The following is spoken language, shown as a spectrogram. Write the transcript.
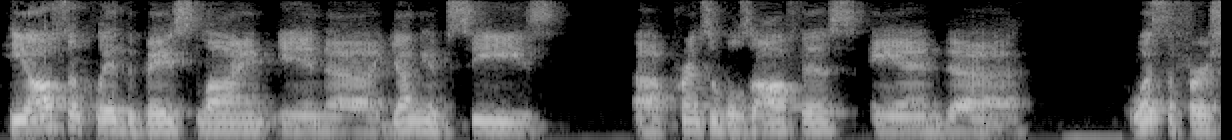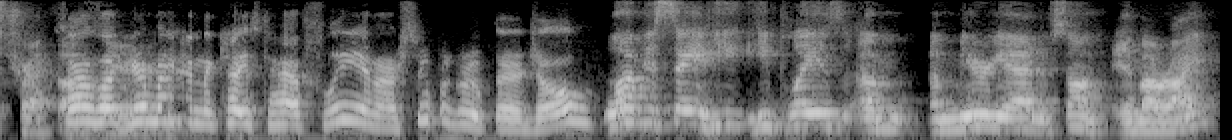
he also played the bass line in uh, Young MC's uh, "Principal's Office" and uh, what's the first track? off Sounds like there? you're making the case to have Flea in our super group there, Joel. Well, I'm just saying he he plays um, a myriad of songs. Am I right?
